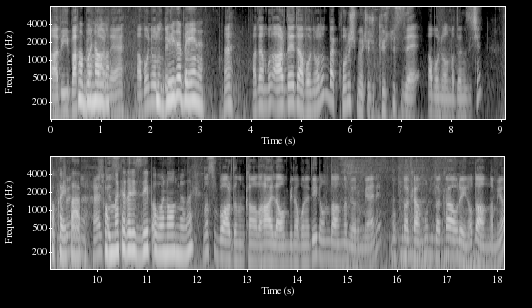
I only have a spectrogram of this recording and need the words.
Abi iyi bakmıyorum Abone olun. Arda'ya. Abone olun Videoyu dedikten- da beğenin. Heh. Adam bu Arda'ya da abone olun. Bak konuşmuyor çocuk. Küstü size abone olmadığınız için. Çok ayıp abi. herkes- Sonuna kadar izleyip abone olmuyorlar. Nasıl bu Arda'nın kanalı hala 10.000 abone değil onu da anlamıyorum yani. Mutlaka mutlaka orayın o da anlamıyor.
